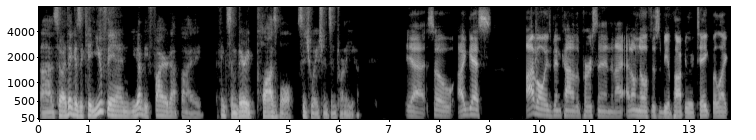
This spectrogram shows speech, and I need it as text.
Uh, so I think as a KU fan, you got to be fired up by, I think, some very plausible situations in front of you. Yeah. So I guess I've always been kind of the person, and I, I don't know if this would be a popular take, but like,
